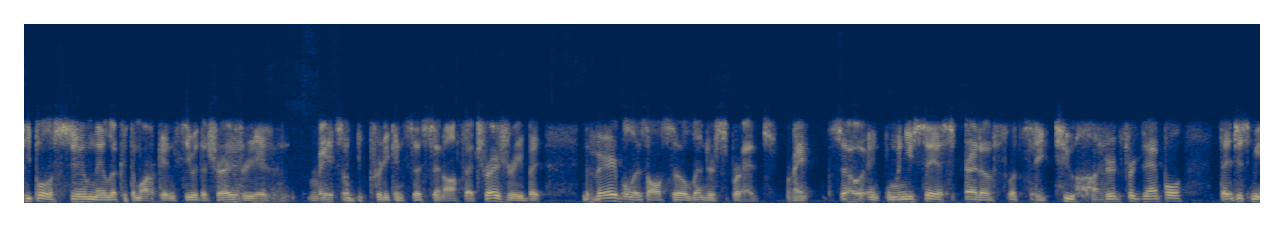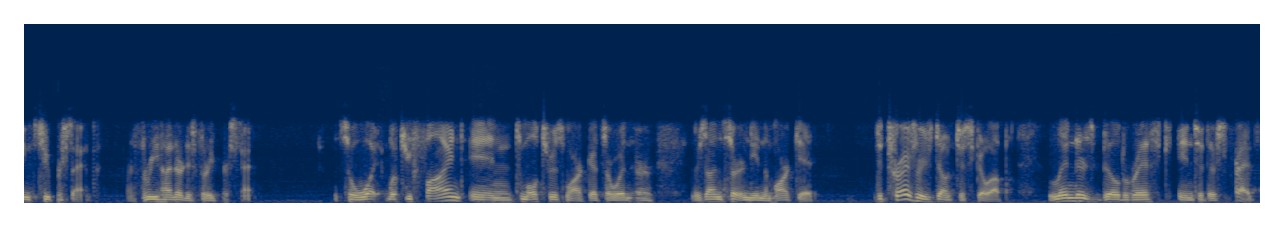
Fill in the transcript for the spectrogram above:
people assume they look at the market and see what the treasury is, and rates will be pretty consistent off that treasury. But the variable is also lender spreads, right? So and, when you say a spread of, let's say, 200, for example, that just means 2%, or 300 is 3%. So what, what you find in tumultuous markets or when there, there's uncertainty in the market, the treasuries don't just go up. Lenders build risk into their spreads.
